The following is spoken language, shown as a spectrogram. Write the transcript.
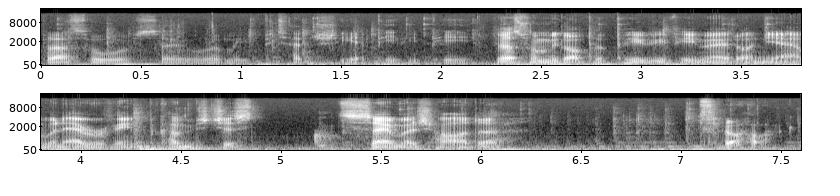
But that's also when we potentially get PvP. That's when we got to put PvP mode on, yeah, when everything becomes just so much harder. Dark.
